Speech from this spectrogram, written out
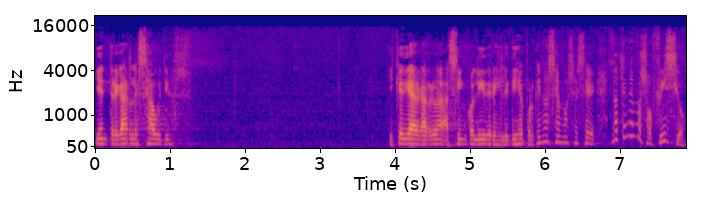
y entregarles audios. Y qué día agarré a cinco líderes y les dije, ¿por qué no hacemos ese? No tenemos oficio.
